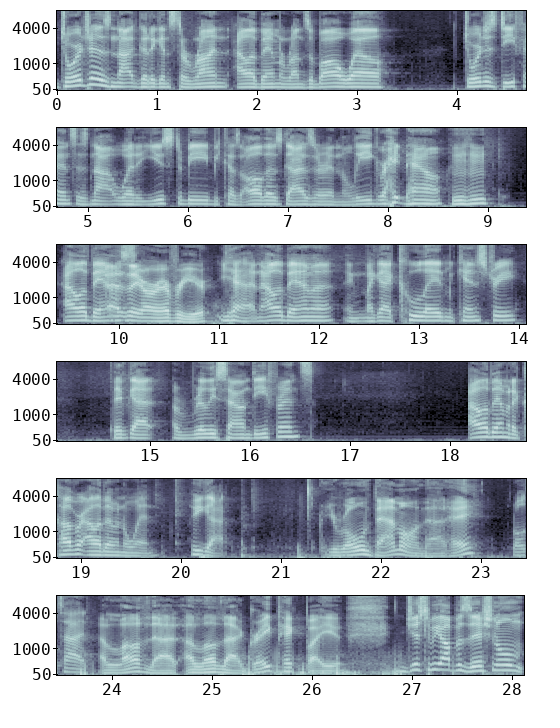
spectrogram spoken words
Georgia is not good against the run. Alabama runs the ball well. Georgia's defense is not what it used to be because all those guys are in the league right now. Mm-hmm. Alabama, As they are every year. Yeah, and Alabama and my guy Kool Aid McKinstry, they've got a really sound defense. Alabama to cover, Alabama to win. Who you got? You're rolling Bama on that, hey? Roll Tide. I love that. I love that. Great pick by you. Just to be oppositional,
